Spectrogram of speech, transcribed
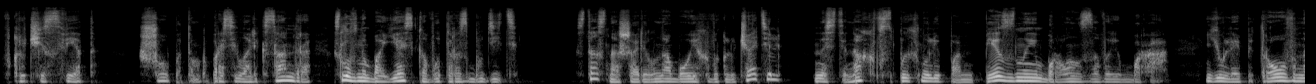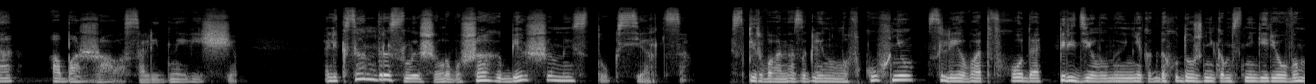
«Включи свет», — шепотом попросила Александра, словно боясь кого-то разбудить. Стас нашарил на обоих выключатель, на стенах вспыхнули помпезные бронзовые бра. Юлия Петровна обожала солидные вещи. Александра слышала в ушах бешеный стук сердца. Сперва она заглянула в кухню, слева от входа, переделанную некогда художником Снегиревым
